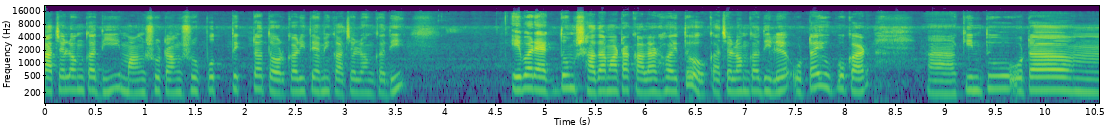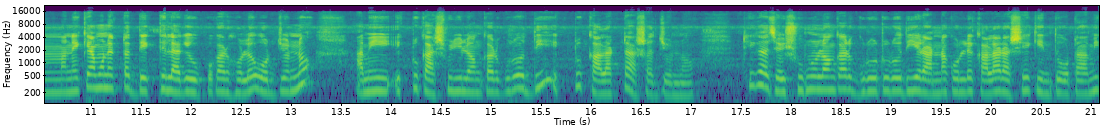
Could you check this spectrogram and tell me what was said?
কাঁচা লঙ্কা দিই, মাংস টাংস প্রত্যেকটা তরকারিতে আমি কাঁচা লঙ্কা দিই। এবার একদম সাদামাটা কালার হয় তো কাঁচা লঙ্কা দিলে ওটাই উপকার। কিন্তু ওটা মানে কেমন একটা দেখতে লাগে উপকার হলেও ওর জন্য আমি একটু কাশ্মীরি লঙ্কার গুঁড়ো দিই একটু কালারটা আসার জন্য। ঠিক আছে ওই শুকনো লঙ্কার গুঁড়ো টুড়ো দিয়ে রান্না করলে কালার আসে কিন্তু ওটা আমি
